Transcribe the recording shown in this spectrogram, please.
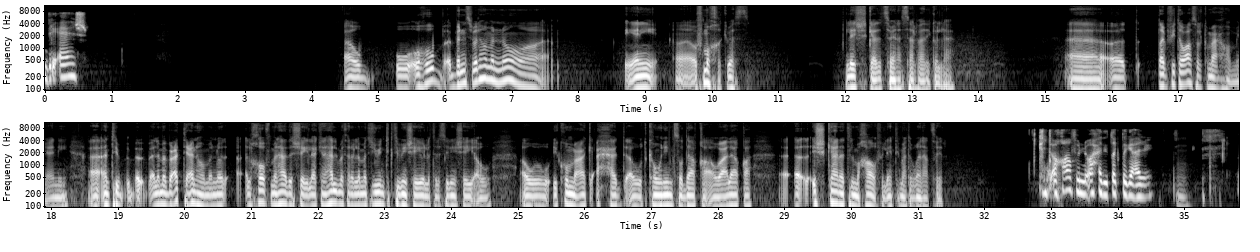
مدري إيش. أو وهو بالنسبة لهم إنه يعني آه، في مخك بس. ليش قاعدة تسوين هالسالفة هذه كلها؟ آه طيب في تواصلك معهم يعني آه أنت لما بعدتي عنهم إنه الخوف من هذا الشيء لكن هل مثلا لما تجين تكتبين شيء ولا ترسلين شيء أو أو يكون معك أحد أو تكونين صداقة أو علاقة آه إيش كانت المخاوف اللي أنت ما تبغينها تصير؟ كنت أخاف إنه أحد يطقطق علي.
